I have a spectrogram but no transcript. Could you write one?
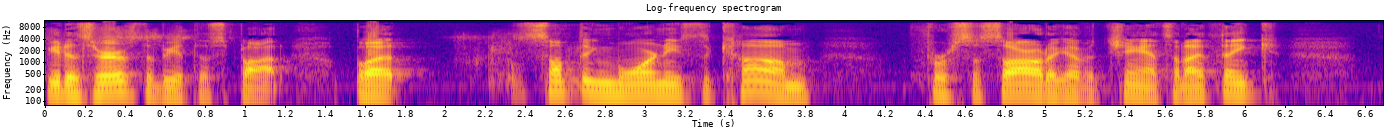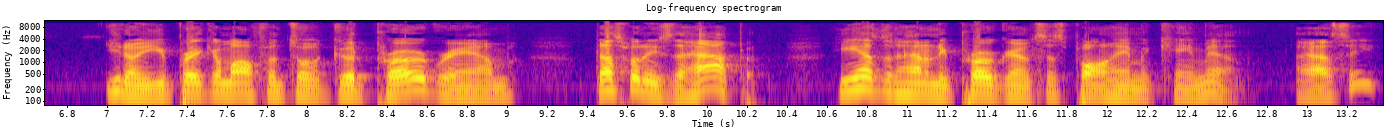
He deserves to be at the spot, but something more needs to come for Cesaro to have a chance. And I think, you know, you break him off into a good program. That's what needs to happen. He hasn't had any program since Paul Heyman came in, has he?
